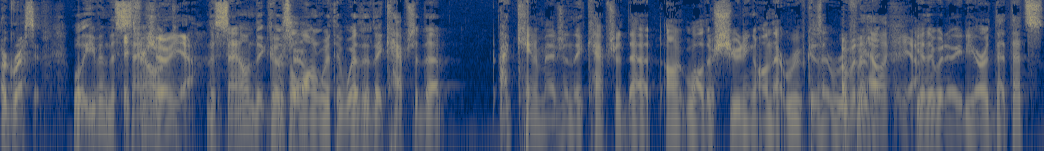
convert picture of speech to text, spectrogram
aggressive. Well, even the for sound, show, yeah. the sound that goes show. along with it, whether they captured that I can't imagine they captured that on, while they're shooting on that roof because that roof Over the would have been- helica- yeah. they would have ADR that. That's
